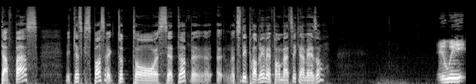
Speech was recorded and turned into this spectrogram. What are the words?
ta face, mais qu'est-ce qui se passe avec tout ton setup? Euh, euh, as-tu des problèmes informatiques à la maison? Eh oui,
